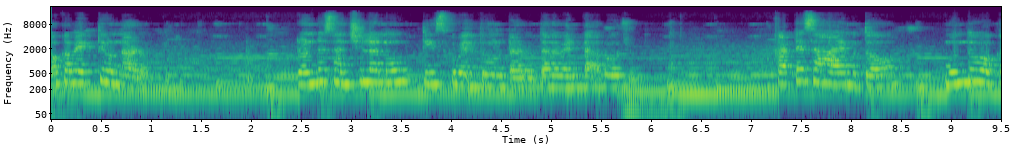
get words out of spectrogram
ఒక వ్యక్తి ఉన్నాడు. రెండు సంచులను తీసుకువెళ్తూ ఉంటాడు తన వెంట రోజు. కట్టె సహాయంతో ముందు ఒక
